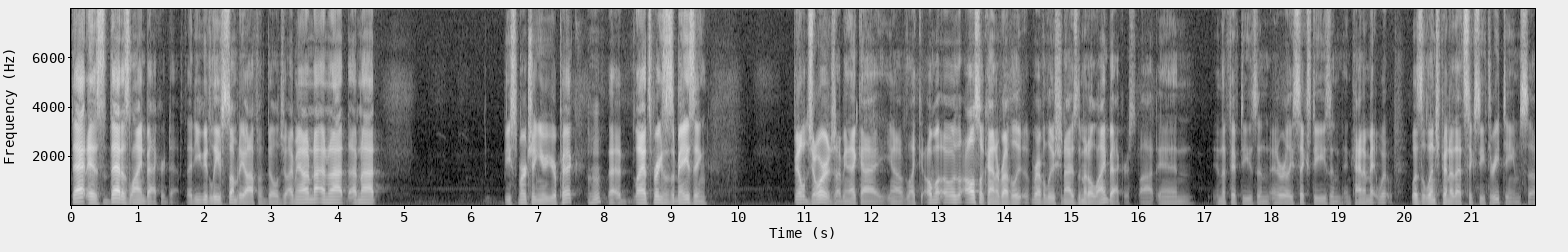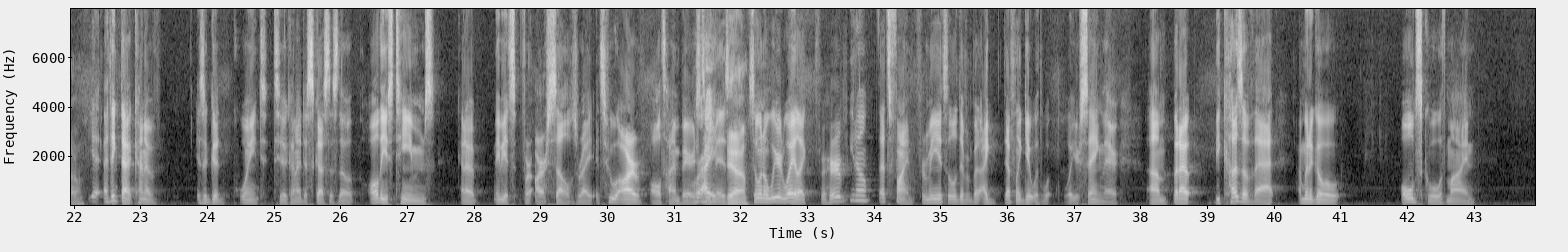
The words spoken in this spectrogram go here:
that is that is linebacker depth. That you could leave somebody off of Bill. George. I mean, I'm not, I'm not, I'm not besmirching your your pick. That, Lance Briggs is amazing. Bill George, I mean, that guy, you know, like almo- also kind of revolu- revolutionized the middle linebacker spot in in the 50s and, and early 60s, and, and kind of ma- w- was the linchpin of that 63 team. So Yeah, I think that kind of is a good point to kind of discuss this, though. All these teams kind of maybe it's for ourselves, right? It's who our all-time Bears Right. team is. Yeah. So in a weird way, like for her, you know, that's fine. For me, it's a little different, but I definitely get with what, what you're saying there. Um, but I, because of that, I'm gonna go old school with mine,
